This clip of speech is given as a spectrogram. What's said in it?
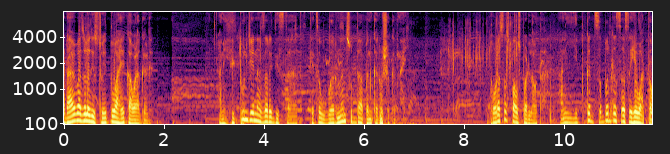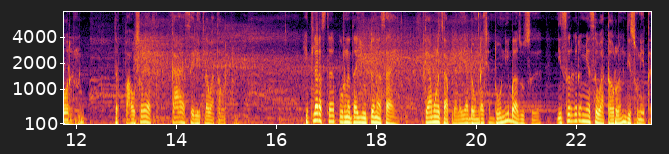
डाव्या बाजूला दिसतोय तो आहे कावळागड आणि इथून जे नजारे दिसतात त्याचं वर्णन सुद्धा आपण करू शकत नाही. थोडासाच पाऊस पडला होता आणि इतकं जबरदस्त असं हे वातावरण. तर पावसाळ्यात काय असेल इथलं वातावरण? इथला रस्ता पूर्णतः युटर्न असा आहे. त्यामुळेच आपल्याला या डोंगराच्या दोन्ही बाजूचं निसर्गरम्य असं वातावरण दिसून येतं.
